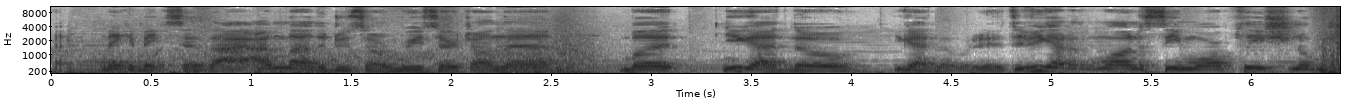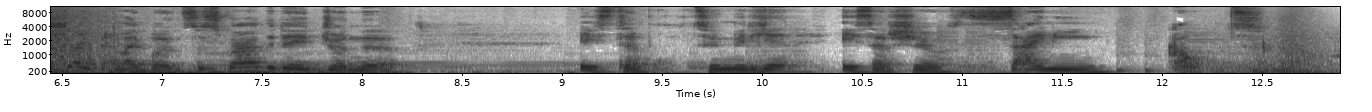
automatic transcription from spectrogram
make it make sense. I, I'm about to do some research on that, but you guys know, you guys know what it is. If you guys want to see more, please you know, strike that like button, subscribe today, join the Ace Temple. Tune me again, Ace Addashiro, signing out.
